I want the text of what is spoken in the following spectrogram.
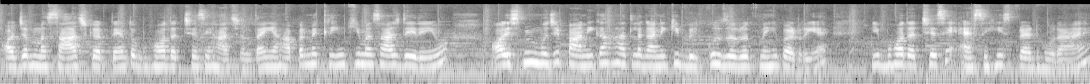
और जब मसाज करते हैं तो बहुत अच्छे से हाथ चलता है। यहाँ पर मैं क्रीम की मसाज दे रही हूँ और इसमें मुझे पानी का हाथ लगाने की बिल्कुल ज़रूरत नहीं पड़ रही है। ये बहुत अच्छे से ऐसे ही स्प्रेड हो रहा है।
